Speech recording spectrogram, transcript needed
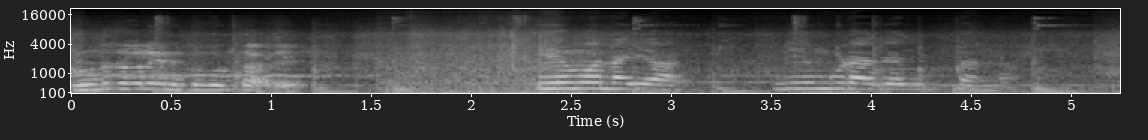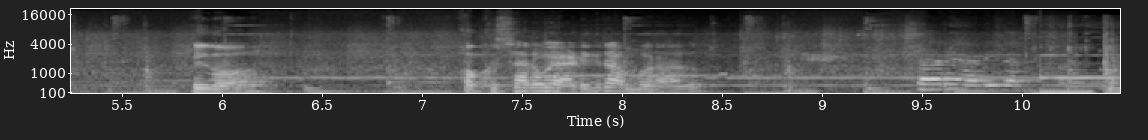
రెండు రోజులు వెనక పోతుంది ఏమోనయ్యా నేను కూడా అదే చూస్తాను ఇగో ఒకసారి పోయి అడిగి రాపోరాదు సరే అడిగేస్తాను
